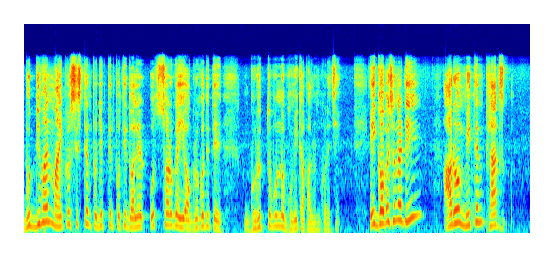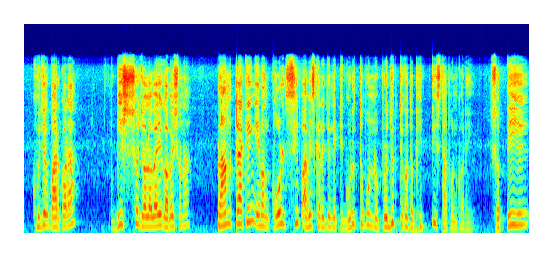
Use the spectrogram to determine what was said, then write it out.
বুদ্ধিমান মাইক্রোসিস্টেম প্রযুক্তির প্রতি দলের উৎসর্গ এই অগ্রগতিতে গুরুত্বপূর্ণ ভূমিকা পালন করেছে। এই গবেষণাটি আরও মিথেন ফ্লাক্স খুঁজে বার করা, বিশ্ব জলবায়ু গবেষণা, প্লাম ট্র্যাকিং এবং কোল্ড শিপ আবিষ্কারের জন্য একটি গুরুত্বপূর্ণ প্রযুক্তিগত ভিত্তি স্থাপন করে। সত্যিই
